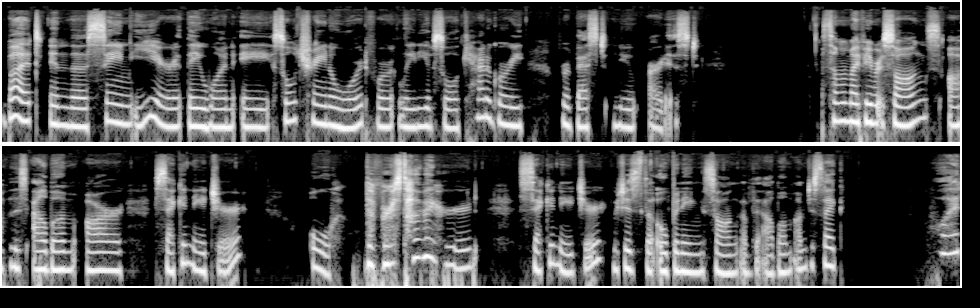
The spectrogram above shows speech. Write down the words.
But in the same year, they won a Soul Train Award for Lady of Soul category for Best New Artist. Some of my favorite songs off this album are Second Nature. Oh, the first time I heard Second Nature, which is the opening song of the album, I'm just like, what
